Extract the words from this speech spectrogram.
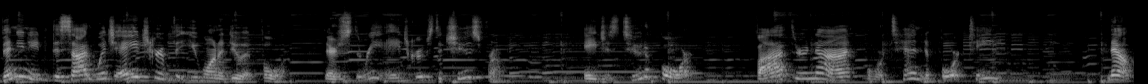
Then you need to decide which age group that you want to do it for. There's three age groups to choose from ages 2 to 4, 5 through 9, or 10 to 14. Now,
